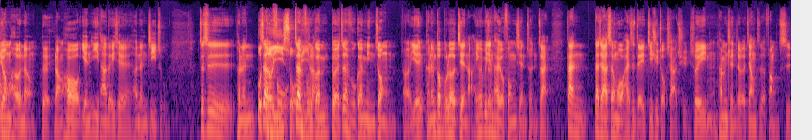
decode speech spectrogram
用。核能，对，然后演绎它的一些核能机组。这是可能不得已所政府跟对政府跟民众呃也可能都不乐见啊，因为毕竟它有风险存在，但大家的生活还是得继续走下去，所以他们选择了这样子的方式。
